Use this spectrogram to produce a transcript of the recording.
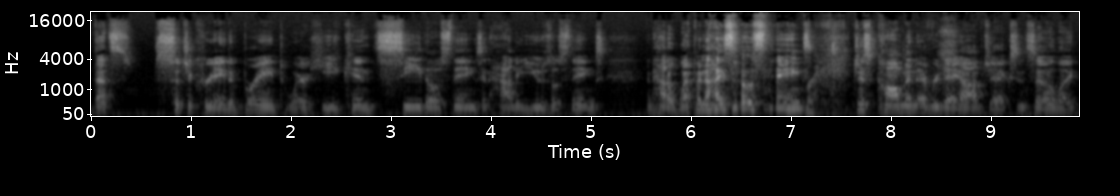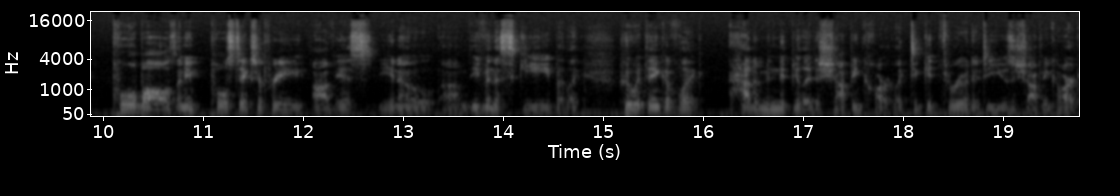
that's such a creative brain to where he can see those things and how to use those things and how to weaponize those things. Right. just common everyday objects. And so like pool balls i mean pool sticks are pretty obvious you know um, even the ski but like who would think of like how to manipulate a shopping cart like to get through it and to use a shopping cart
